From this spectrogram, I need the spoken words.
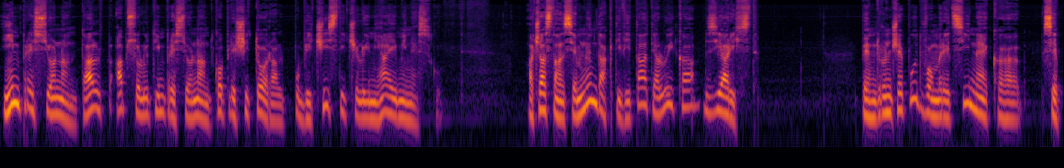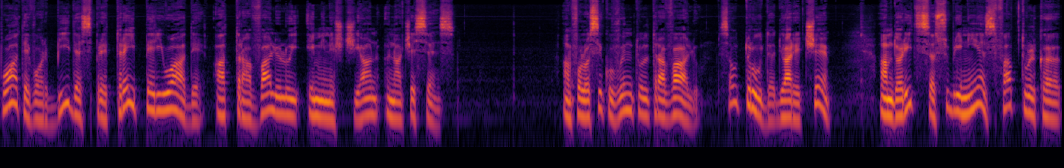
impresionant, al, absolut impresionant, copleșitor al publicisticii lui Mihai Eminescu. Aceasta însemnând activitatea lui ca ziarist. Pentru început vom reține că se poate vorbi despre trei perioade a travaliului eminescian în acest sens – am folosit cuvântul travaliu sau trudă, deoarece am dorit să subliniez faptul că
